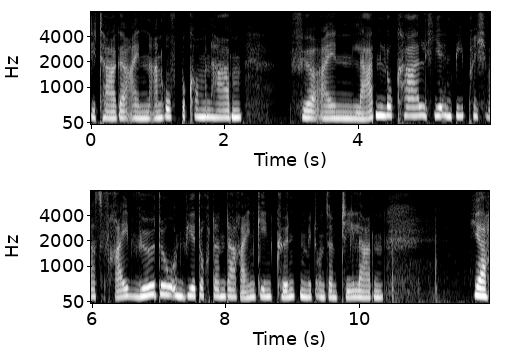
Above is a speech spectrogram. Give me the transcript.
die Tage einen Anruf bekommen haben für ein Ladenlokal hier in Biebrich, was frei würde und wir doch dann da reingehen könnten mit unserem Teeladen. Ja,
